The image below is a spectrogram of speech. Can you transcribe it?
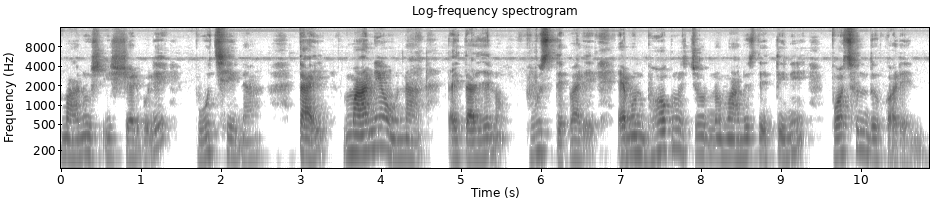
মানুষ ঈশ্বর বলে বোঝে না, তাই মানেও না, তাই তারা যেন বুঝতে পারে। এমন ভগ্ন ভগ্নচূর্ণ মানুষদের তিনি পছন্দ করেন।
